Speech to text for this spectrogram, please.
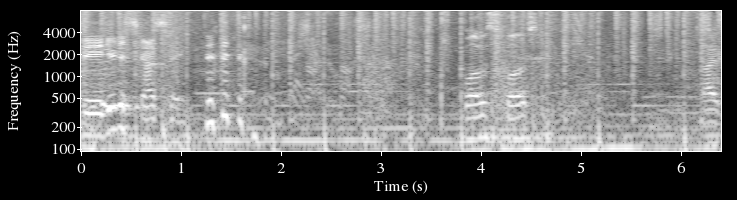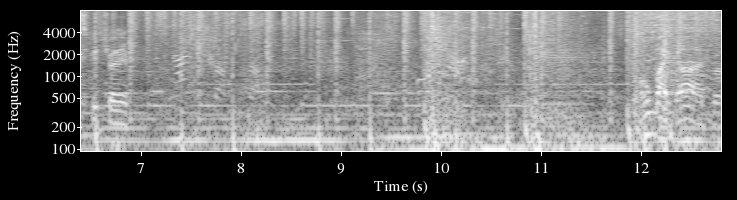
Dude, you're disgusting. close, close. Nice, good trade. My god, bro.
